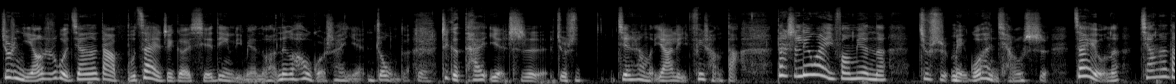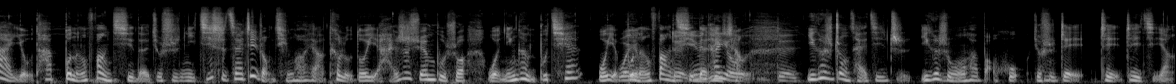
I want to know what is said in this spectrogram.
就是你要如果加拿大不在这个协定里面的话，那个后果是很严重的。对，这个他也是就是肩上的压力非常大。但是另外一方面呢，就是美国很强势，再有呢，加拿大有他不能放弃的，就是你即使在这种情况下，特鲁多也还是宣布说，我宁肯不签，我也不能放弃的立场。对一个是仲裁机制，一个是文化保护，就是这这这几样。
